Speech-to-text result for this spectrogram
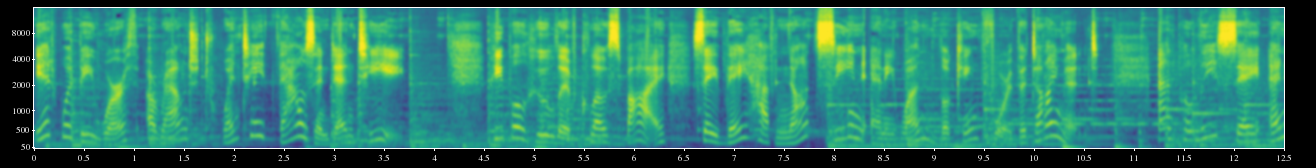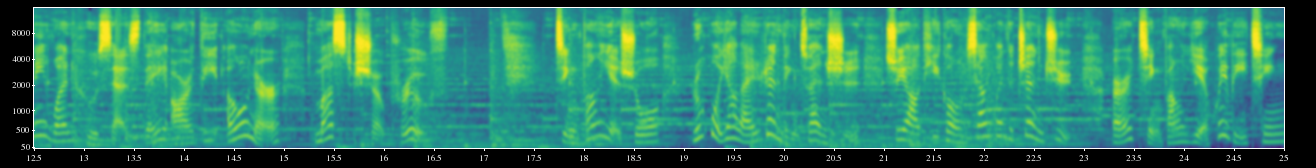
it would be worth around 20,000 NT. People who live close by say they have not seen anyone looking for the diamond. And police say anyone who says they are the owner must show proof. 警方也说，如果要来认领钻石，需要提供相关的证据，而警方也会厘清。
